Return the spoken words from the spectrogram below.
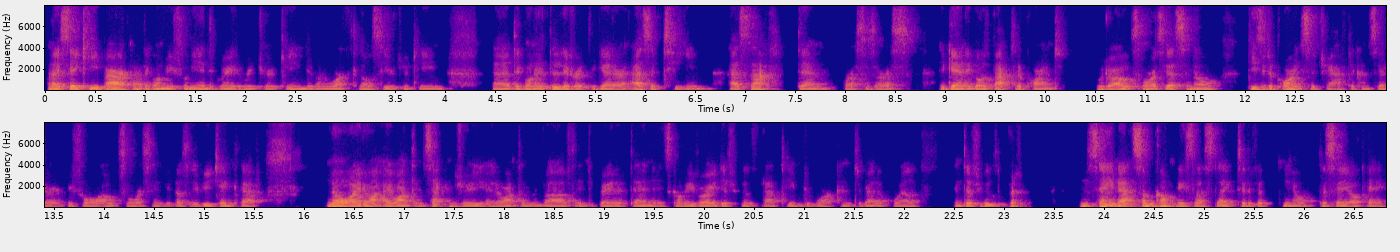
when I say key partner, they're going to be fully integrated with your team. They're going to work closely with your team. Uh, they're going to deliver together as a team, as not them versus us. Again, it goes back to the point: would you outsource? Yes or no? These are the points that you have to consider before outsourcing. Because if you think that no, I don't. I want them secondary. I don't want them involved, integrated. Then it's going to be very difficult for that team to work and develop well. And difficult, but in saying that, some companies just like to, you know, to say, okay,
